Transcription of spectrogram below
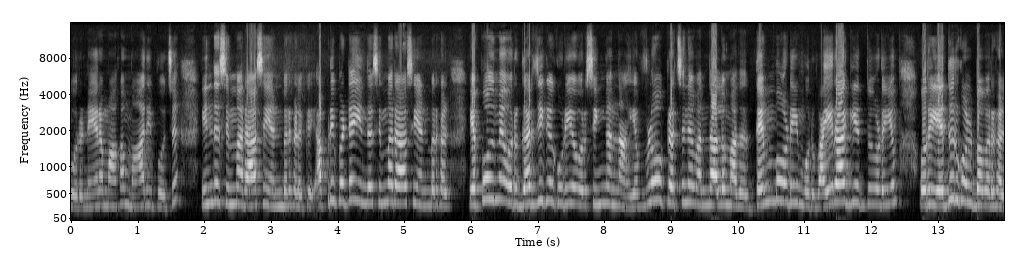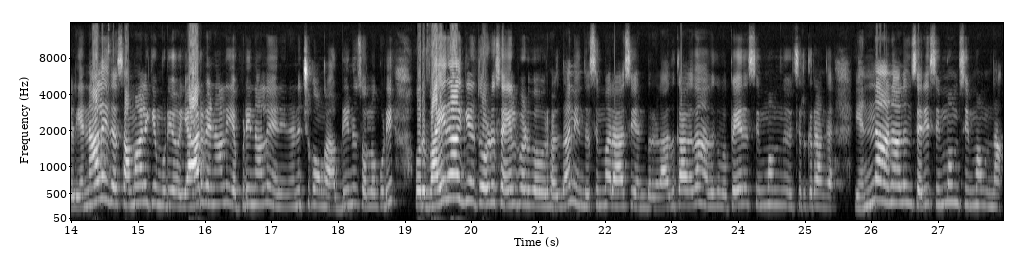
ஒரு நேரமாக மாறி போச்சு இந்த சிம்ம ராசி அன்பர்களுக்கு. அப்படிப்பட்ட இந்த சிம்ம ராசி அன்பர்கள் எப்போதுமே ஒரு கர்ஜிக்கக்கூடிய ஒரு சிங்கம் தான். எவ்வளோ பிரச்சனை வந்தாலும் அது தெம்போடையும் ஒரு வைராகியத்தோடையும் ஒரு எதிர்கொள்பவர்கள். என்னால் இதை சமாளிக்க முடியும். யார் வேணாலும் எப்படினாலும் என்னை நினச்சிக்கோங்க அப்படின்னு சொல்லக்கூடிய ஒரு வைராகியத்தோடு செயல்படுபவர்கள் தான் இந்த சிம்ம ராசி அன்பர்கள். அதுக்காக தான் அதுக்கு பேர் சிம்மம்னு வச்சிருக்கிறாங்க. என்ன ஆனாலும் சரி சிம்மம் சிம்மம் தான்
